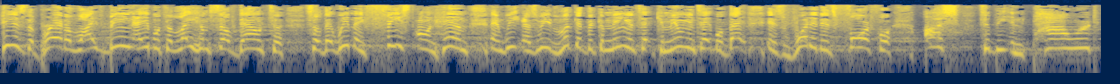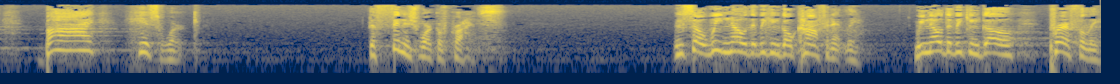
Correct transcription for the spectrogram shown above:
He is the bread of life, being able to lay himself down to, so that we may feast on him. And we, as we look at the communion, ta- communion table, that is what it is for, for us to be empowered by his work. The finished work of Christ. And so we know that we can go confidently. We know that we can go prayerfully.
